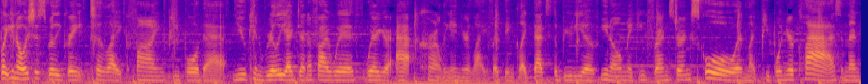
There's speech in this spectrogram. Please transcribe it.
But you know, it's just really great to like find people that you can really identify with where you're at currently in your life. I think like that's the beauty of, you know, making friends during school and like people in your class and then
